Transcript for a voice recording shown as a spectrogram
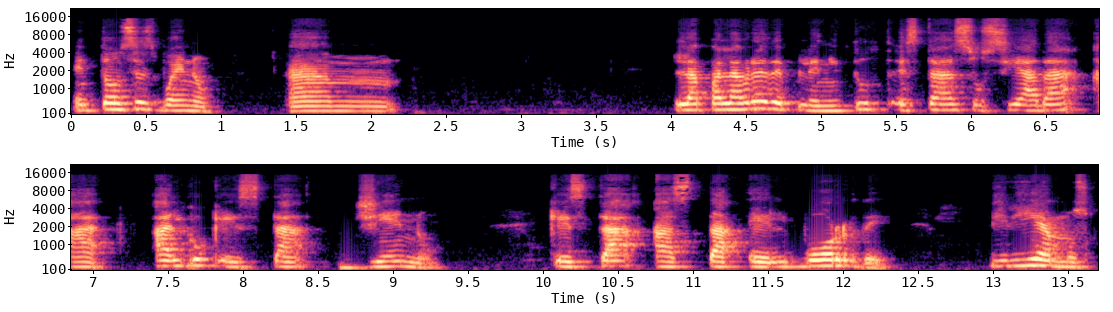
Entonces, bueno, la palabra de plenitud está asociada a algo que está lleno, que está hasta el borde. Diríamos,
